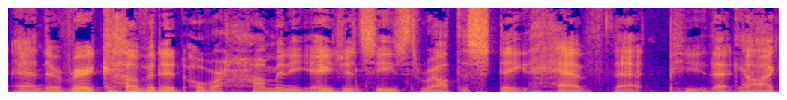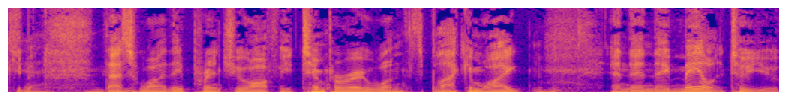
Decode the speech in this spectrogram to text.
and they're very coveted over how many agencies throughout the state have that P, that Gotcha. document. That's why they print you off a temporary one that's black and white, and then they mail it to you.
